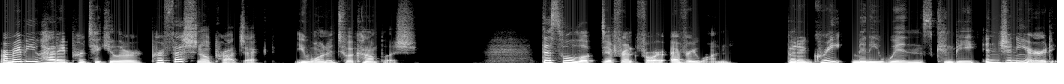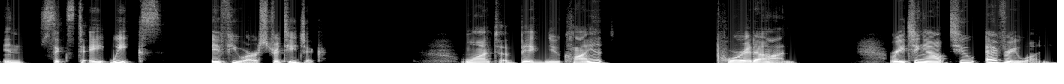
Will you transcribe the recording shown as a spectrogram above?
Or maybe you had a particular professional project you wanted to accomplish. This will look different for everyone, but a great many wins can be engineered in six to eight weeks if you are strategic. Want a big new client? Pour it on. Reaching out to everyone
